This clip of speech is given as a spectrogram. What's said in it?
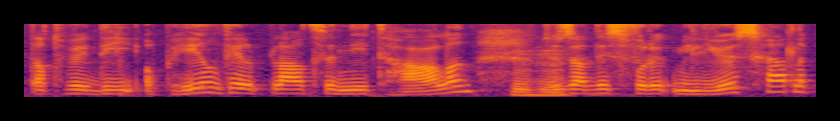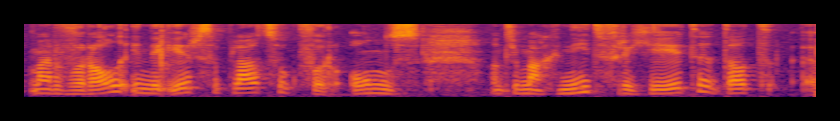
dat we die op heel veel plaatsen niet halen. Mhm. Dus dat is voor het milieu schadelijk, maar vooral in de eerste plaats ook voor ons. Want je mag niet vergeten dat uh,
